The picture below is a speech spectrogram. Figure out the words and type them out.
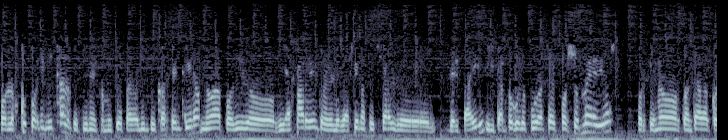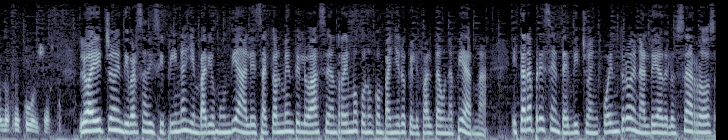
por los cupos limitados que tiene el Comité Paralímpico Argentino no ha podido viajar dentro de la delegación oficial del país y tampoco lo pudo hacer por sus medios porque no contaba con los recursos. Lo ha hecho en diversas disciplinas y en varios mundiales. Actualmente lo hace en remo con un compañero que le falta una pierna. Estará presente en dicho encuentro en Aldea de los Cerros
